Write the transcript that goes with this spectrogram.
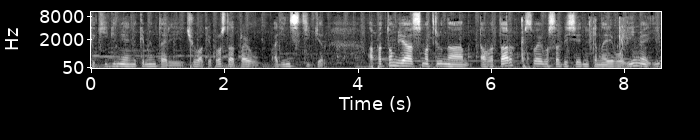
какие гениальные комментарии. Чувак, я просто отправил один стикер. А потом я смотрю на аватар своего собеседника, на его имя и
